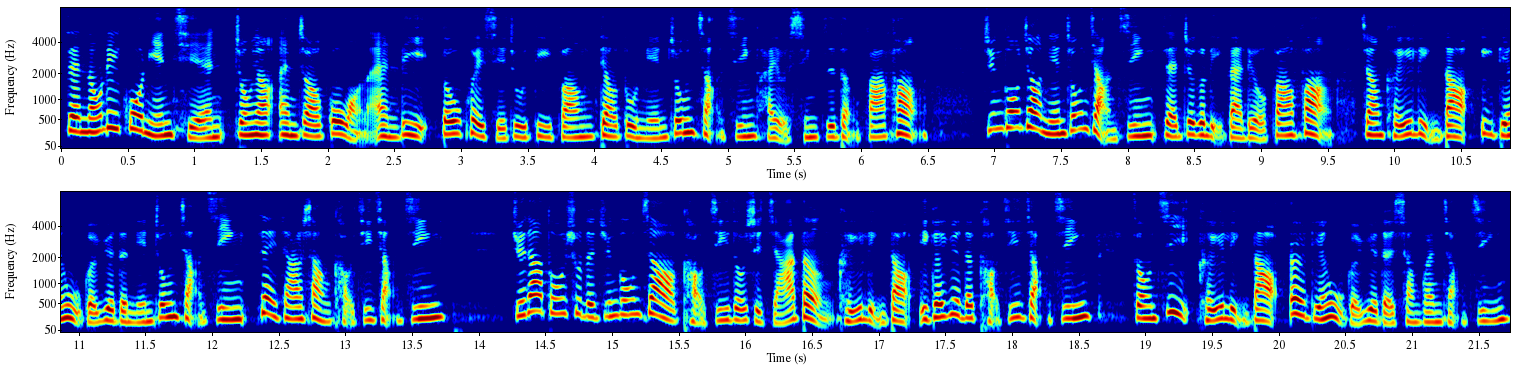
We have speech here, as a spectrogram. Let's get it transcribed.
在农历过年前，中央按照过往的案例，都会协助地方调度年终奖金还有薪资等发放。军工教年终奖金在这个礼拜六发放，将可以领到一点五个月的年终奖金，再加上考绩奖金。绝大多数的军工教考绩都是甲等，可以领到一个月的考绩奖金，总计可以领到二点五个月的相关奖金。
